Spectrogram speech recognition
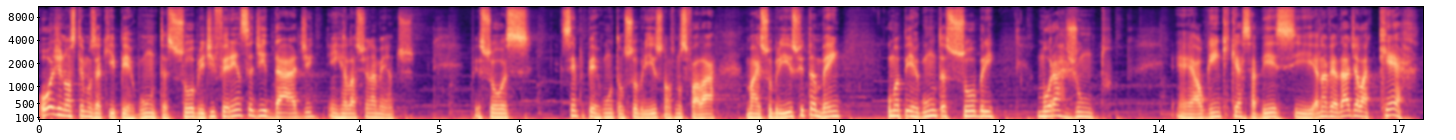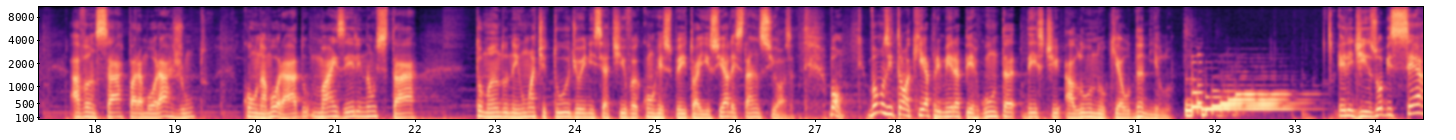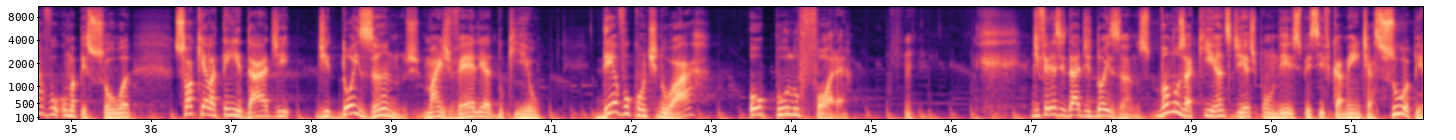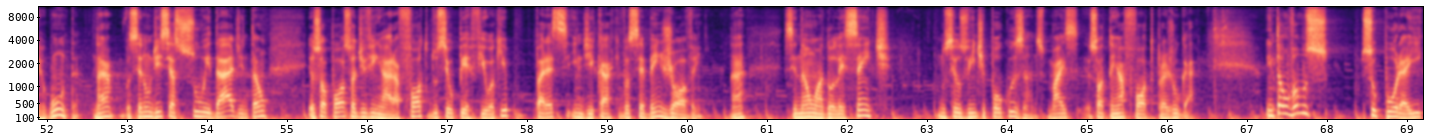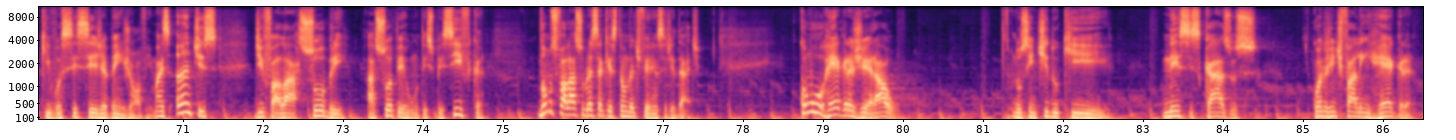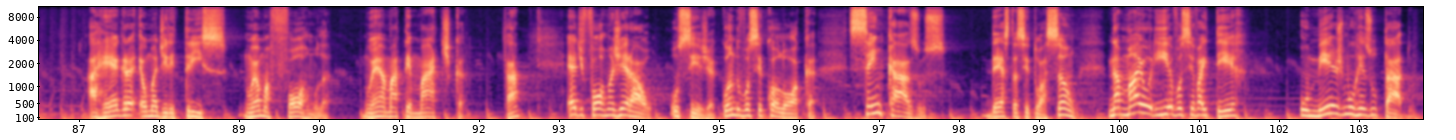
Hoje nós temos aqui perguntas sobre diferença de idade em relacionamentos. Pessoas sempre perguntam sobre isso, nós vamos falar mais sobre isso e também uma pergunta sobre morar junto. É alguém que quer saber se, na verdade, ela quer avançar para morar junto com o namorado, mas ele não está tomando nenhuma atitude ou iniciativa com respeito a isso e ela está ansiosa. Bom, vamos então aqui à primeira pergunta deste aluno que é o Danilo. Ele diz: Observo uma pessoa, só que ela tem idade de dois anos mais velha do que eu. Devo continuar ou pulo fora? Diferença de idade de dois anos. Vamos aqui, antes de responder especificamente a sua pergunta, né? Você não disse a sua idade, então eu só posso adivinhar. A foto do seu perfil aqui parece indicar que você é bem jovem, né? Se não um adolescente, nos seus vinte e poucos anos. Mas eu só tenho a foto para julgar. Então vamos supor aí que você seja bem jovem. Mas antes de falar sobre a sua pergunta específica, Vamos falar sobre essa questão da diferença de idade. Como regra geral, no sentido que nesses casos, quando a gente fala em regra, a regra é uma diretriz, não é uma fórmula, não é a matemática, tá? É de forma geral, ou seja, quando você coloca 100 casos desta situação, na maioria você vai ter o mesmo resultado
